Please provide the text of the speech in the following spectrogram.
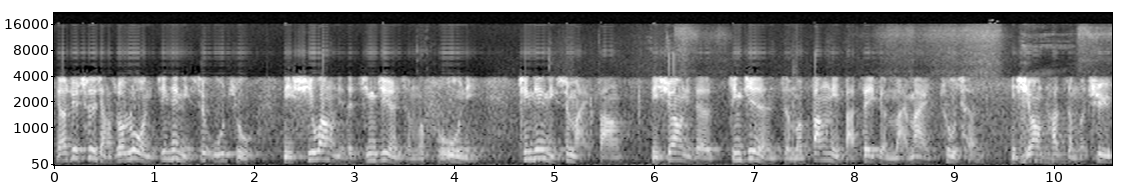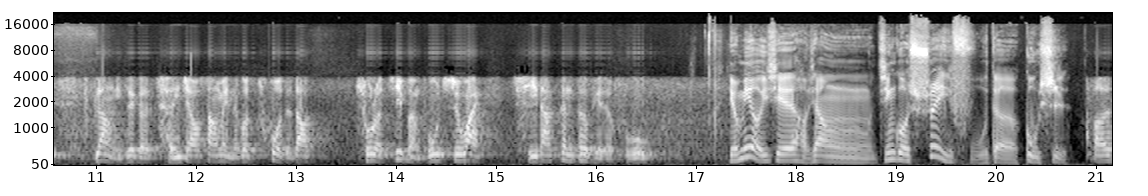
你要去试想说，如果你今天你是屋主，你希望你的经纪人怎么服务你？今天你是买方，你希望你的经纪人怎么帮你把这个买卖促成？你希望他怎么去让你这个成交上面能够获得到除了基本服务之外，其他更特别的服务？有没有一些好像经过说服的故事？呃，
